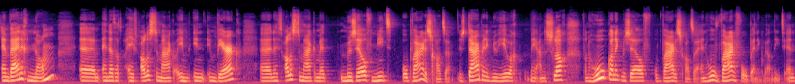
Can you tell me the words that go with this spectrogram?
en weinig nam. Um, en dat, dat heeft alles te maken in, in, in werk. Uh, dat heeft alles te maken met mezelf niet op waarde schatten. Dus daar ben ik nu heel erg mee aan de slag. Van hoe kan ik mezelf op waarde schatten? En hoe waardevol ben ik wel niet? En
